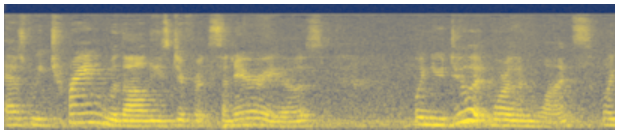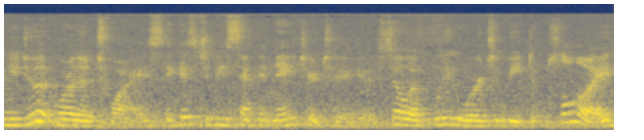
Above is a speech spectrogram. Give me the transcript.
as we trained with all these different scenarios, when you do it more than once, when you do it more than twice, it gets to be second nature to you. So if we were to be deployed,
